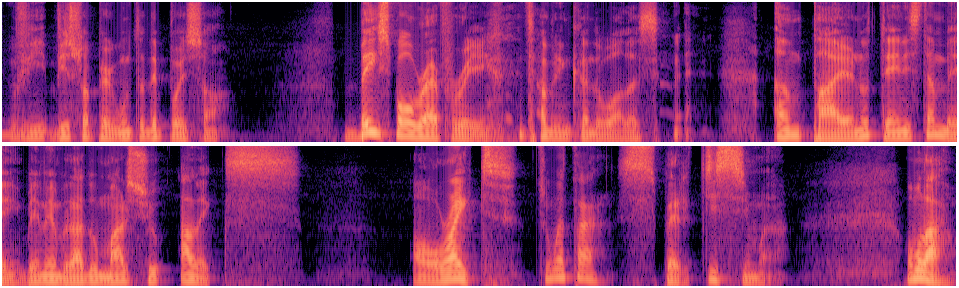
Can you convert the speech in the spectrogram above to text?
Vi, vi sua pergunta depois só. Baseball referee. tá brincando, Wallace. Umpire no tênis também. Bem lembrado, Márcio Alex. Alright. Turma tá espertíssima. Vamos lá.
